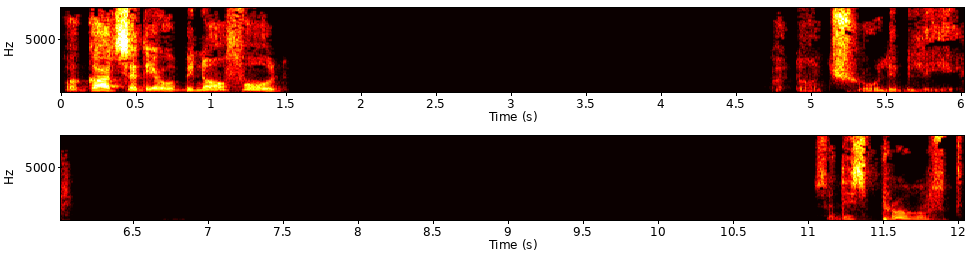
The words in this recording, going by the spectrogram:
But God said there will be no food. But don't truly believe. So this proved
